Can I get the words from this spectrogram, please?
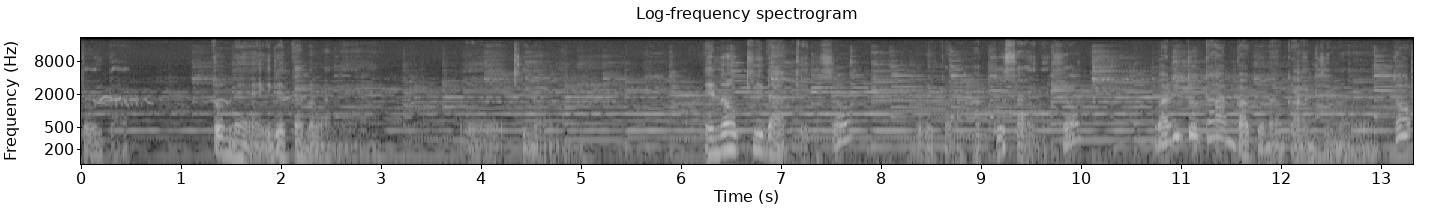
ておいた。とね入れたのはね、えー昨日えのきだけでしょ？それから白菜でしょ？割と淡白な感じのと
